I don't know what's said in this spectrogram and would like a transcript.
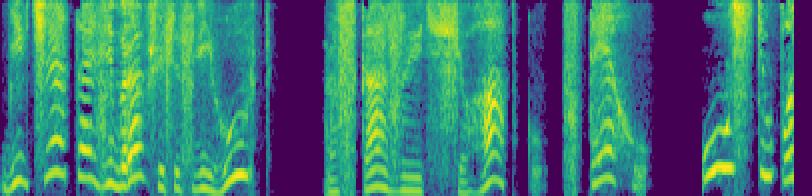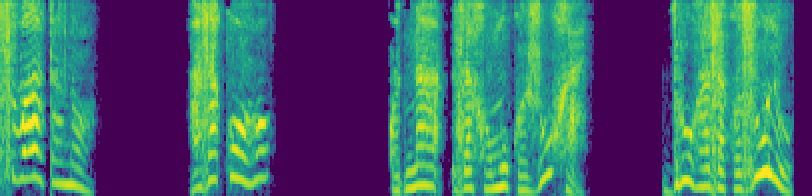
Дівчата, зібравшись у свій гурт, розказують, що гапку, стеху, устю посватано. А за кого? Одна за хому кожуха, друга за козулю,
